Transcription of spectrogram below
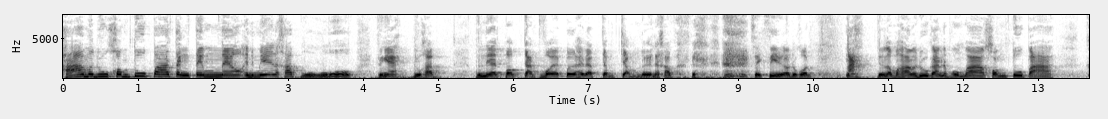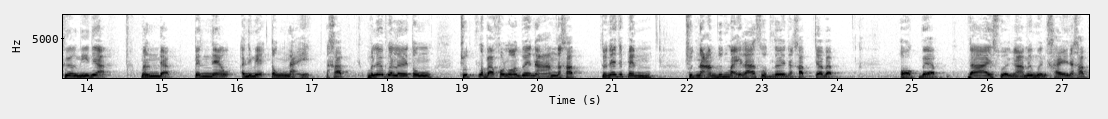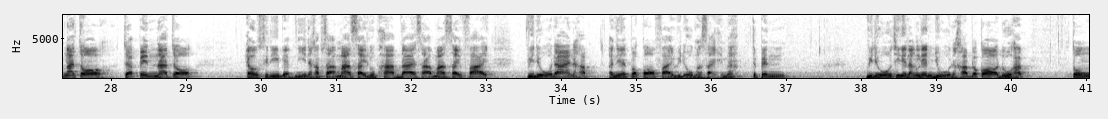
พามาดูคอมตู้ปลาแต่งเต็มแนวอนิเมะนะครับ โอ้โห เป็นไง ดูครับ วันนี้ป๊อกจัดวอลเปอร์ให้แบบจำๆเลยนะครับ เซ็กซี่แล้วทุกคนนะเดี๋ยวเรามาพามาดูกันนะผมว่าคอมตู้ปลาเครื่องนี้เนี่ย มันแบบเป็นแนวอนิเมะตรงไหนนะครับ มาเริ่มกันเลยตรงชุดระบายความร้อนด้วยน้ำนะครับ ตัวนี้จะเป็นชุดน้ำรุ่นใหม่ล่าสุดเลยนะครับ จะแบบออกแบบได้สวยงามไม่เหมือนใครนะครับ หน้าจอจะเป็นหน้าจอ LCD แบบนี้นะครับ สามารถใส่รูปภาพได้ สามารถใส่ไฟล์วิดีโอได้นะครับ อันนี้ป๊อกก็เอาไฟล์วิดีโอมาใส่เห็นไหมจะเป็นวิดีโอที่กำลังเล่นอยู่นะครับ แล้วก็ดูครับ ตรง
